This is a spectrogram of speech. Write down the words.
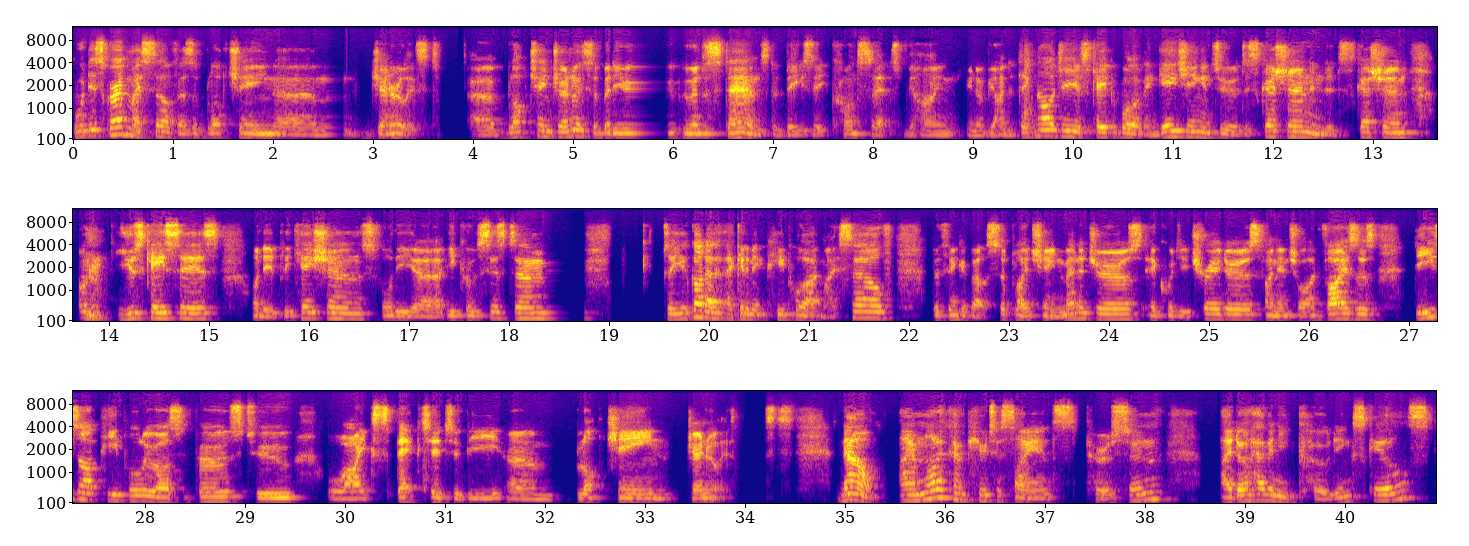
would describe myself as a blockchain um, generalist. Uh, blockchain journalist somebody who who understands the basic concepts behind, you know, behind the technology is capable of engaging into a discussion, in the discussion on use cases, on the applications for the uh, ecosystem. So you've got uh, academic people like myself to think about supply chain managers, equity traders, financial advisors. These are people who are supposed to or are expected to be um, blockchain journalists. Now, I am not a computer science person. I don't have any coding skills,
